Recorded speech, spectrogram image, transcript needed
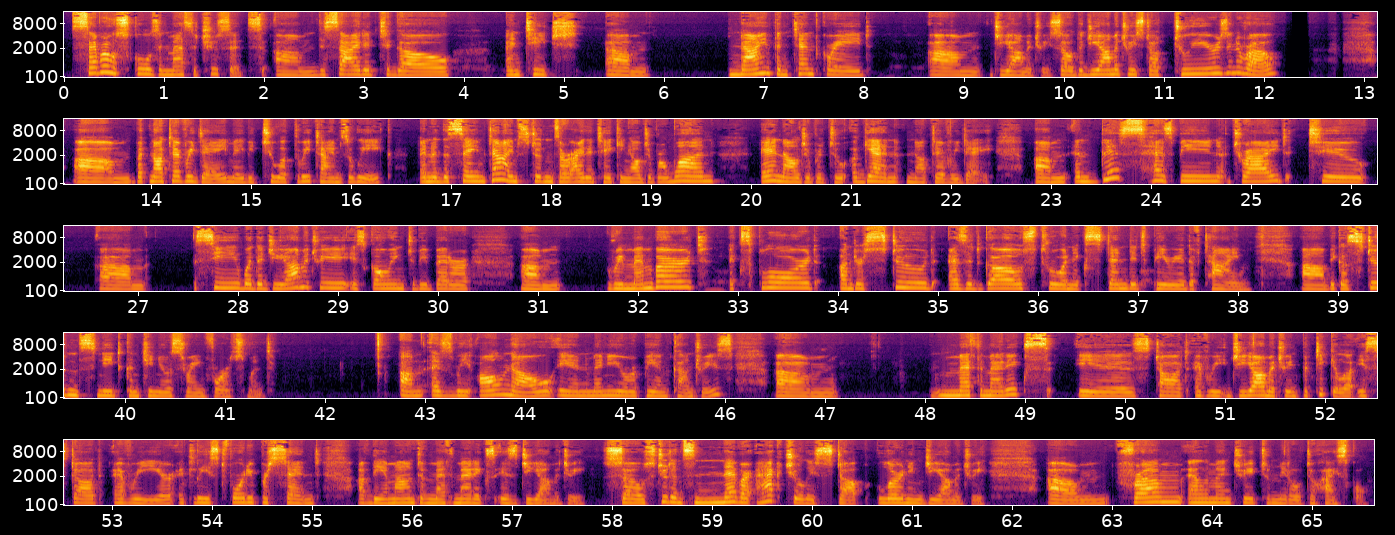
several schools in Massachusetts um, decided to go and teach um, ninth and 10th grade um, geometry. So the geometry is taught two years in a row. um, but not every day, maybe two or three times a week. And at the same time, students are either taking Algebra 1 and Algebra 2, again, not every day. Um, and this has been tried to um, see whether geometry is going to be better um, remembered, explored, understood as it goes through an extended period of time uh, because students need continuous reinforcement. Um, as we all know, in many European countries, um, mathematics is taught every geometry in particular is taught every year. At least 40% of the amount of mathematics is geometry. So students never actually stop learning geometry um, from elementary to middle to high school.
